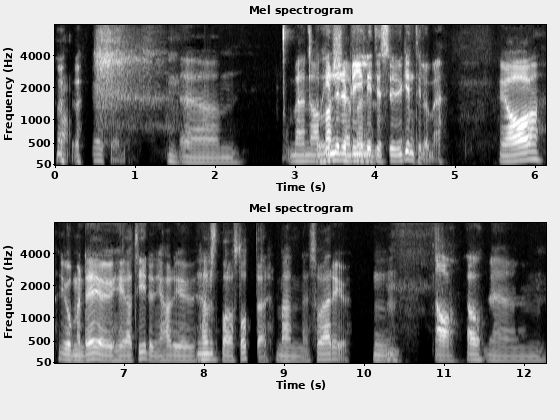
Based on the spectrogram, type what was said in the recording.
ja. Ehm, men Då hinner du bli väl- lite sugen till och med. Ja, jo, men det är jag ju hela tiden. Jag hade ju Mm. helst bara stått där, men så är det ju. Mm. Mm. Ja, ja. Ehm,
